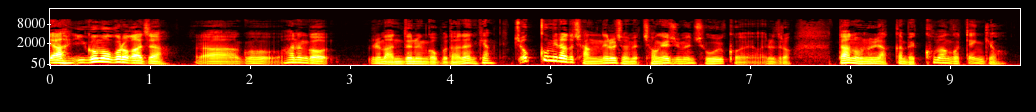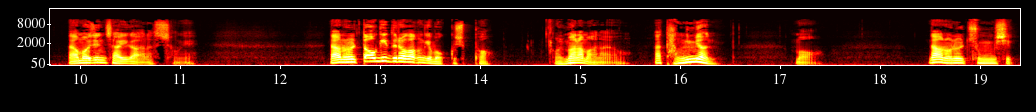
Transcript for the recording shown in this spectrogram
야 이거 먹으러 가자라고 하는 거 를 만드는 것보다는 그냥 조금이라도 장르를 정해주면 좋을 거예요. 예를 들어 난 오늘 약간 매콤한 거 땡겨. 나머진 자기가 알아서 정해. 난 오늘 떡이 들어간 게 먹고 싶어. 얼마나 많아요. 나 당면. 뭐. 난 오늘 중식.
